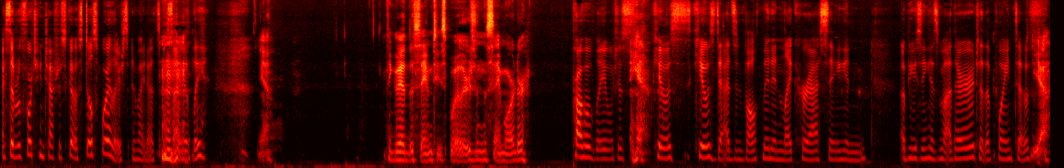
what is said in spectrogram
I said with 14 chapters to go, still spoilers in my notes, decidedly. yeah. I think we had the same two spoilers in the same order. probably, which is Yeah. Kyo's Kyo's dad's involvement in like harassing and abusing his mother to the point of Yeah.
